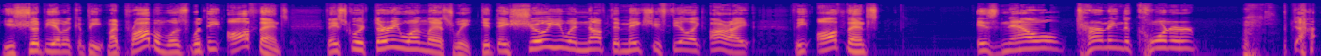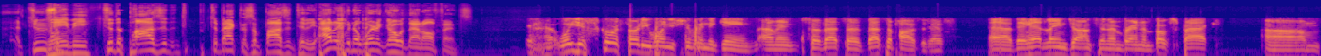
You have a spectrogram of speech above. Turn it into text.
You should be able to compete. My problem was with the offense. They scored 31 last week. Did they show you enough that makes you feel like all right, the offense is now turning the corner to Maybe. some, to the positive to back to some positivity. I don't even know where to go with that offense. Well, you score 31, you should win the game. I mean, so that's a that's a positive. Uh, they had Lane Johnson and Brandon Brooks back. Um,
